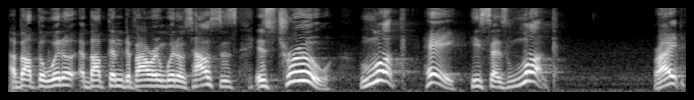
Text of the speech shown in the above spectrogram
about the widow about them devouring widows' houses is true. Look, hey, he says, look. Right?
